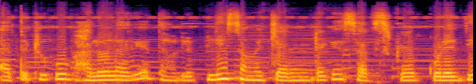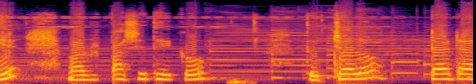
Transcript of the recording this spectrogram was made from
এতটুকু ভালো লাগে, তাহলে প্লিজ আমার চ্যানেলটাকে সাবস্ক্রাইব করে দিয়ে আমার পাশে থেকো। তো চলো, টাটা!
